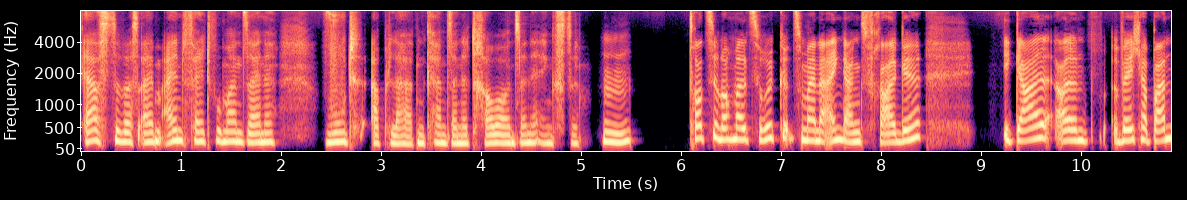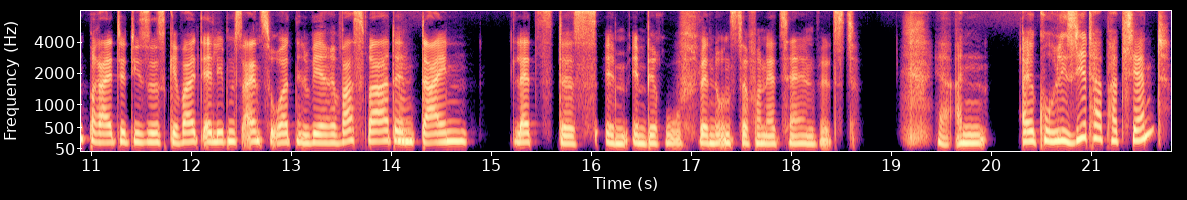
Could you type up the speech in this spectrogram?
Erste, was einem einfällt, wo man seine Wut abladen kann, seine Trauer und seine Ängste. Mhm trotzdem nochmal zurück zu meiner Eingangsfrage. Egal an welcher Bandbreite dieses Gewalterlebnis einzuordnen wäre, was war denn mhm. dein letztes im, im Beruf, wenn du uns davon erzählen willst? Ja, ein alkoholisierter Patient,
